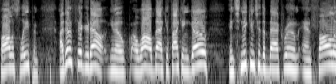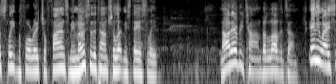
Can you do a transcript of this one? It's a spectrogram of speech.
fall asleep. And I done figured out, you know, a while back, if I can go and sneak into the back room and fall asleep before Rachel finds me, most of the time she'll let me stay asleep. Not every time, but a lot of the time. Anyways,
